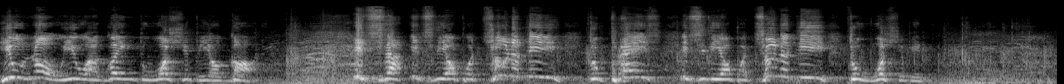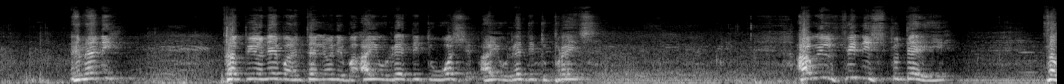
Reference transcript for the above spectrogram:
you know you are going to worship your God. It's the it's the opportunity to praise, it's the opportunity to worship him. Amen. Turn to your neighbor and tell your neighbor, are you ready to worship? Are you ready to praise? I will finish today the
